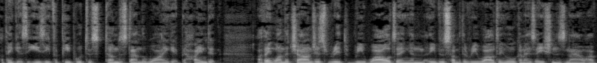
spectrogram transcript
I think it's easy for people to, to understand the why and get behind it. I think one of the challenges with rewilding, and even some of the rewilding organisations now have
